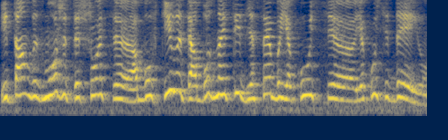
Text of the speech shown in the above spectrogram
І там ви зможете щось е, або втілити, або знайти для себе якусь, е, якусь ідею.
